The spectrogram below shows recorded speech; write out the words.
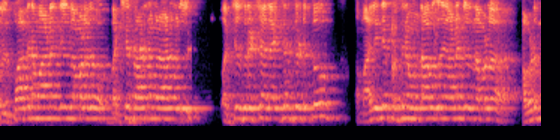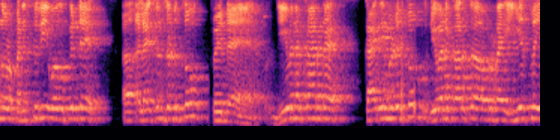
ഉൽപാദനമാണെങ്കിൽ നമ്മളത് ഭക്ഷ്യസാധനങ്ങളാണെങ്കിൽ ഭക്ഷ്യസുരക്ഷാ ലൈസൻസ് എടുത്തു. മാലിന്യ പ്രശ്നം ഉണ്ടാവുകയാണെങ്കിൽ നമ്മൾ അവിടുന്ന് പരിസ്ഥിതി വകുപ്പിന്റെ ലൈസൻസ് എടുത്തു. പിന്നെ ജീവനക്കാരുടെ കാര്യമെടുത്തു. ജീവനക്കാർക്ക് അവരുടെ ഇ എസ് ഐ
